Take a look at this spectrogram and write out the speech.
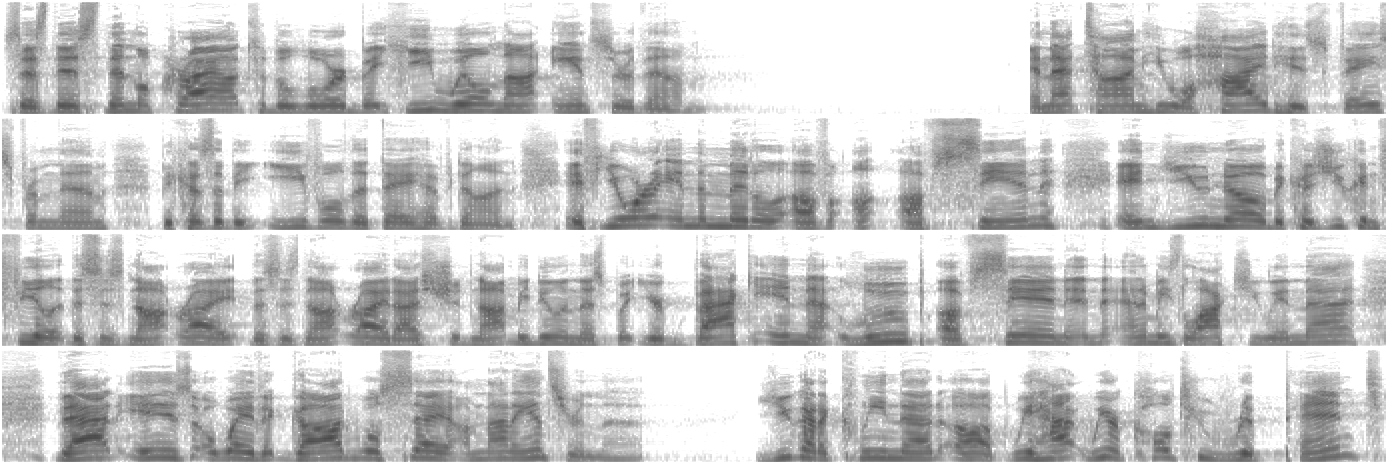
says this Then they'll cry out to the Lord, but he will not answer them. And that time he will hide his face from them because of the evil that they have done. If you're in the middle of, of sin and you know because you can feel it, this is not right, this is not right, I should not be doing this, but you're back in that loop of sin and the enemy's locked you in that, that is a way that God will say, I'm not answering that. You got to clean that up. We, ha- we are called to repent,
